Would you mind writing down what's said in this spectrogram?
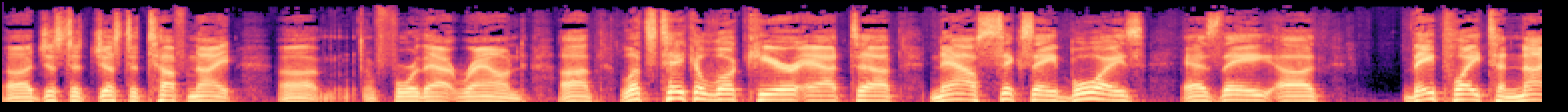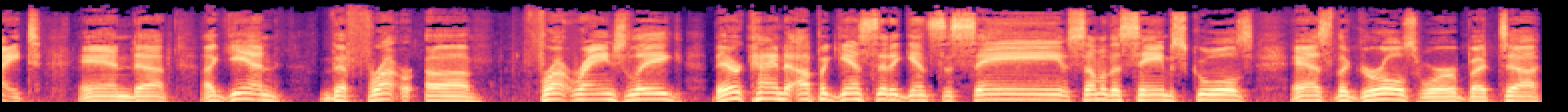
uh, just a just a tough night uh, for that round. Uh, let's take a look here at uh, now 6A boys as they uh, they play tonight, and uh, again the front. Front Range League, they're kind of up against it against the same, some of the same schools as the girls were. But to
